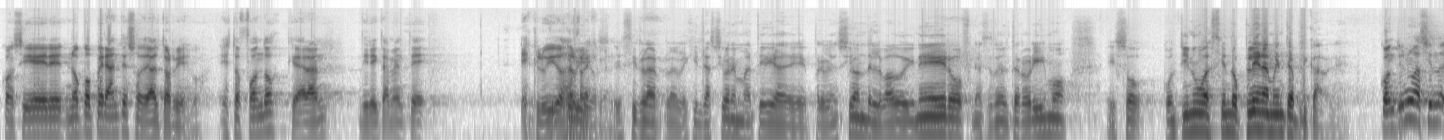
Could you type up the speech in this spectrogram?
considere no cooperantes o de alto riesgo. Estos fondos quedarán directamente excluidos, del régimen. Es decir, la, legislación en materia de prevención del lavado de dinero, financiación del terrorismo, eso continúa siendo plenamente aplicable. Continúa siendo,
